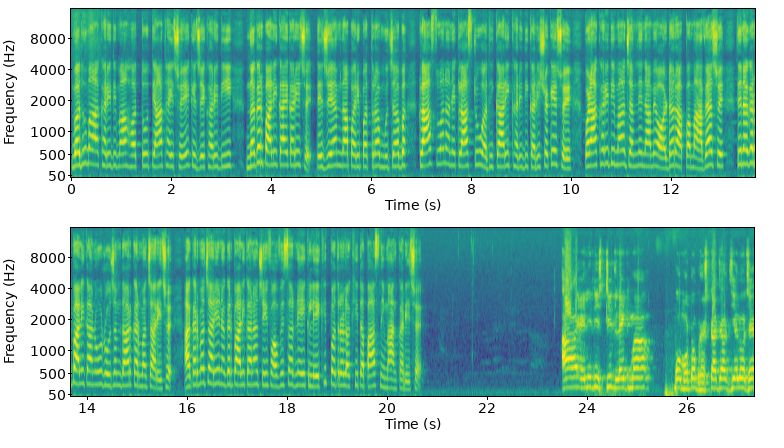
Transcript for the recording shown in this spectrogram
વધુમાં આ ખરીદીમાં હદ તો ત્યાં થઈ છે કે જે ખરીદી નગરપાલિકાએ કરી છે તે જેએમના પરિપત્ર મુજબ ક્લાસ વન અને ક્લાસ ટુ અધિકારી ખરીદી કરી શકે છે. પણ આ ખરીદીમાં જેમને નામે ઓર્ડર આપવામાં આવ્યા છે તે નગરપાલિકાનો રોજમદાર કર્મચારી છે. આ કર્મચારીએ નગરપાલિકાના ચીફ ઓફિસરને એક લેખિત પત્ર લખી તપાસની માંગ કરી છે. આ એલઈડી સ્ટ્રીટ લાઇટમાં બહુ મોટો ભ્રષ્ટાચાર થયેલો છે.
